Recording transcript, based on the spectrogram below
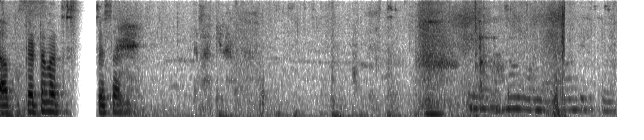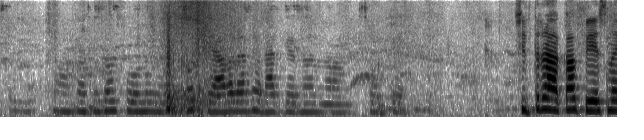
தப்பு கெட்ட வார்த்தை பேசாது சித்ரா அக்கா பேசினா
